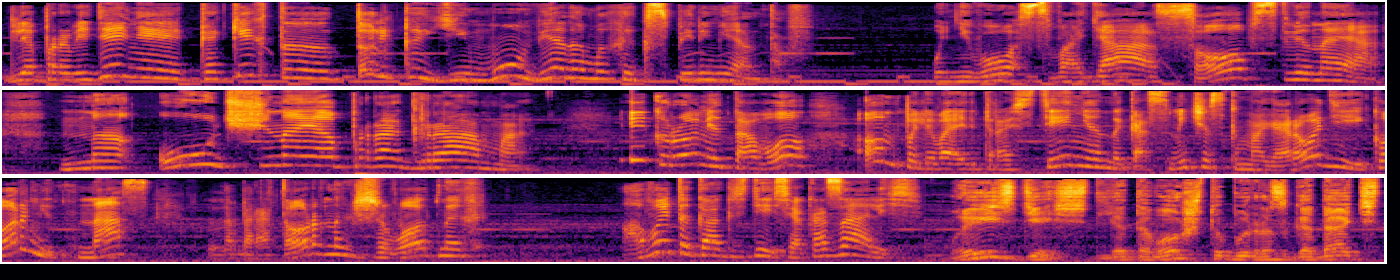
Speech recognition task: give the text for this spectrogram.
для проведения каких-то только ему ведомых экспериментов. У него своя собственная научная программа. И кроме того, он поливает растения на космическом огороде и кормит нас, лабораторных животных. А вы-то как здесь оказались? Мы здесь для того, чтобы разгадать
